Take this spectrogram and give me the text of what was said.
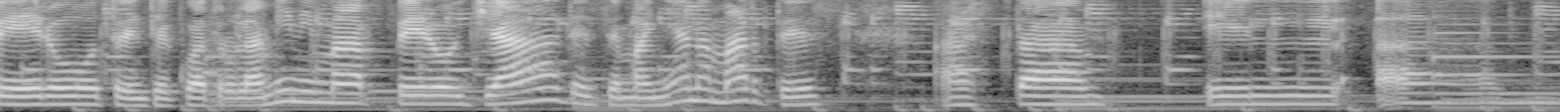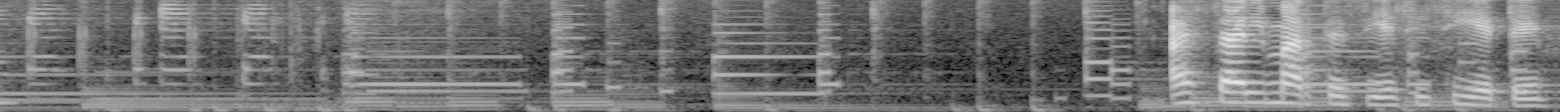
pero 34 la mínima, pero ya desde mañana martes hasta el... hasta el martes 17,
